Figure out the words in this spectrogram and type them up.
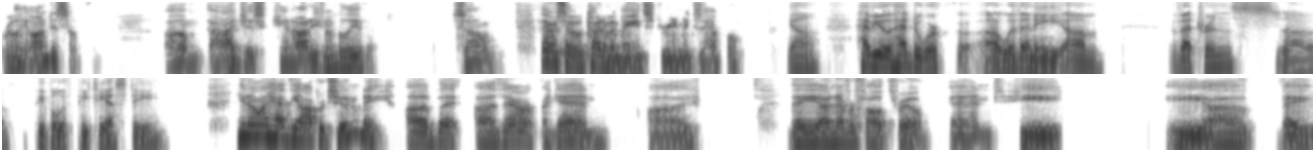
really onto something. Um, I just cannot even believe it. So there's a kind of a mainstream example. Yeah. Have you had to work uh, with any um, veterans, uh, people with PTSD? You know, I had the opportunity, uh, but uh, there again, uh, they uh, never followed through, and he he uh, they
